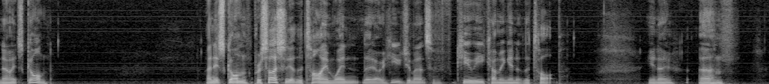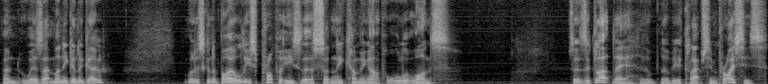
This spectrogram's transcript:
Now it's gone. And it's gone precisely at the time when there are huge amounts of QE coming in at the top. You know, um, and where's that money going to go? Well, it's going to buy all these properties that are suddenly coming up all at once. So there's a glut there. There'll, there'll be a collapse in prices.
